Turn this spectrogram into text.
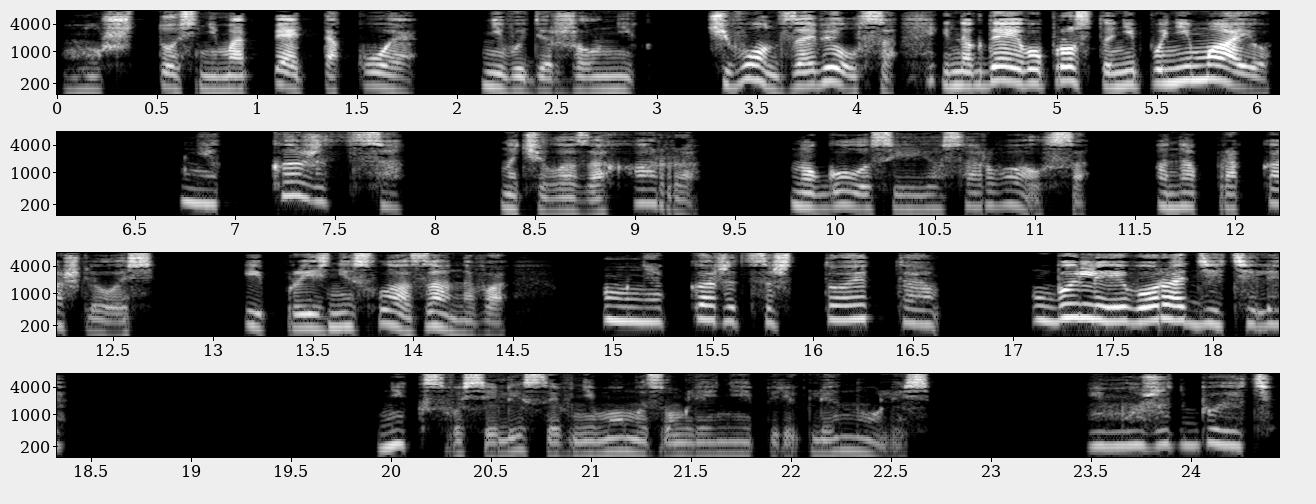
«Ну что с ним опять такое?» — не выдержал Ник. Чего он завелся? Иногда я его просто не понимаю. Мне кажется, начала Захара, но голос ее сорвался. Она прокашлялась и произнесла заново. Мне кажется, что это были его родители. Ник с Василисой в немом изумлении переглянулись. «Не может быть!»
